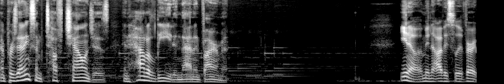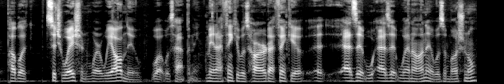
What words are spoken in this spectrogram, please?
and presenting some tough challenges in how to lead in that environment. You know, I mean, obviously a very public situation where we all knew what was happening. I mean, I think it was hard. I think it, as it as it went on, it was emotional.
